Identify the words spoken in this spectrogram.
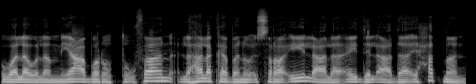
ولو لم يعبر الطوفان لهلك بنو إسرائيل على أيدي الأعداء حتما.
